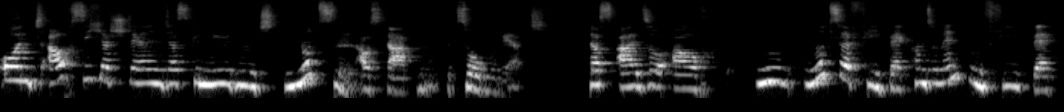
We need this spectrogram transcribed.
und auch sicherstellen, dass genügend Nutzen aus Daten gezogen wird. Dass also auch Nutzerfeedback, Konsumentenfeedback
